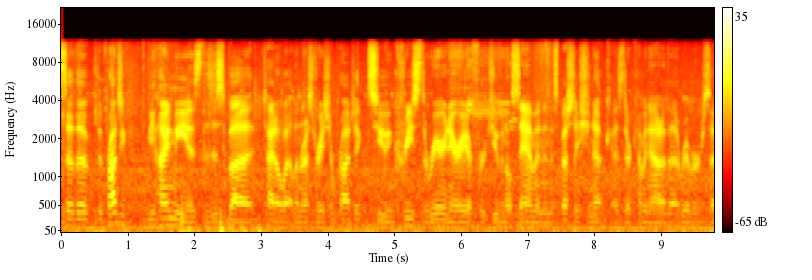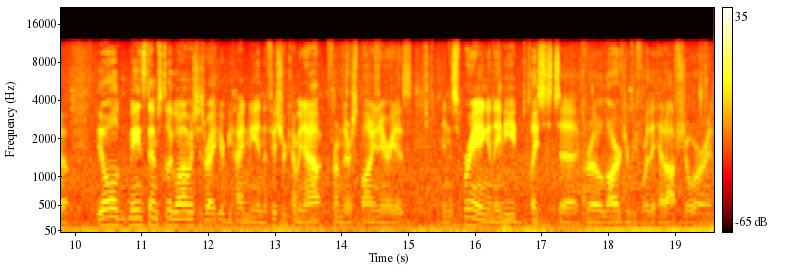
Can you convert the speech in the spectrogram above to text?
So the, the project behind me is the Zissaba Tidal Wetland Restoration Project to increase the rearing area for juvenile salmon and especially Chinook as they're coming out of the river. So the old main stem Stillaguamish is right here behind me and the fish are coming out from their spawning areas in the spring and they need places to grow larger before they head offshore. And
